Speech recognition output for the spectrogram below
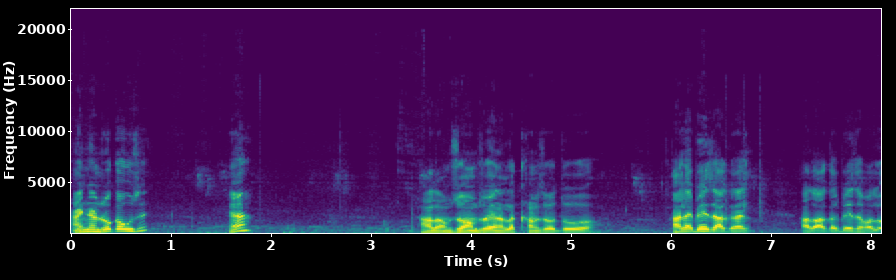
આઈને રોકાવું છે? હે? હાલો આમ જો આમ જો એના લખાણ જો તો હાલે બે જ આગળ હાલ. આગળ બે જ હાલો.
